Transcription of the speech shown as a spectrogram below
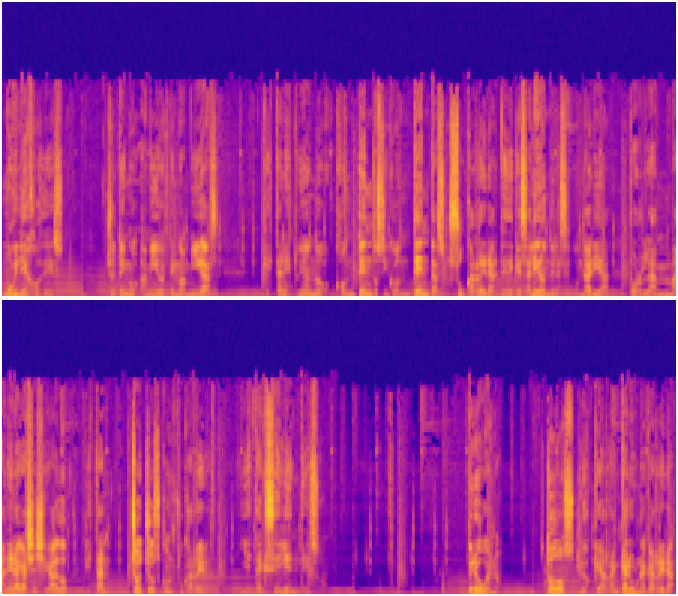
Muy lejos de eso. Yo tengo amigos, tengo amigas que están estudiando contentos y contentas su carrera desde que salieron de la secundaria, por la manera que hayan llegado, están chochos con su carrera. Y está excelente eso. Pero bueno, todos los que arrancaron una carrera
